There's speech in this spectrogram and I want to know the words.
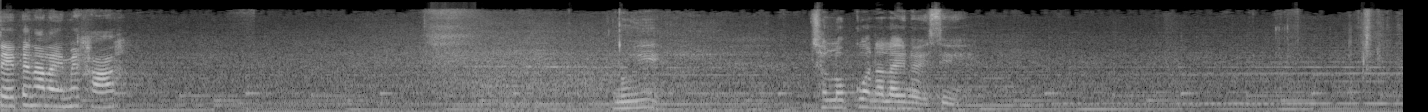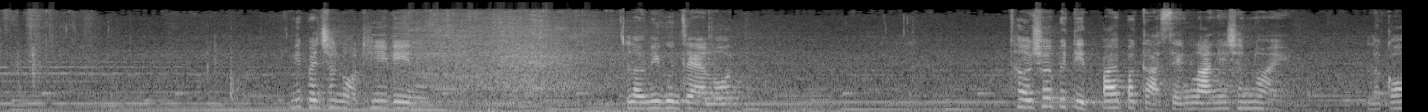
เจเป็นอะไรไหมคะ นุ้ย ฉันรบกวนอะไรหน่อยสิ นี่เป็นโฉนดที่ดิน แล้วนี่กุญแจรถ เธอช่วยไปติดป้ายประกาศเซ้งร้านให้ฉันหน่อย แล้วก็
